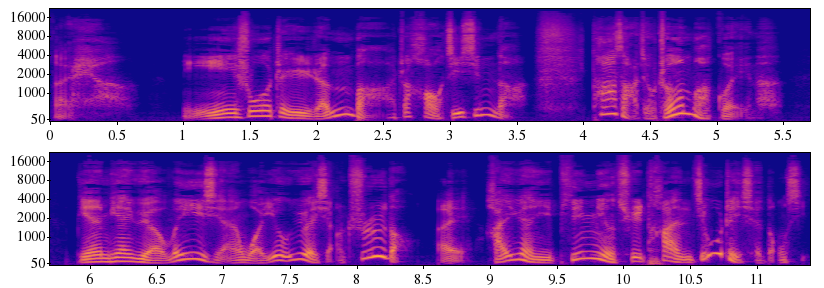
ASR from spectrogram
哎呀，你说这人吧，这好奇心呐，他咋就这么鬼呢？偏偏越危险，我又越想知道，哎，还愿意拼命去探究这些东西。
